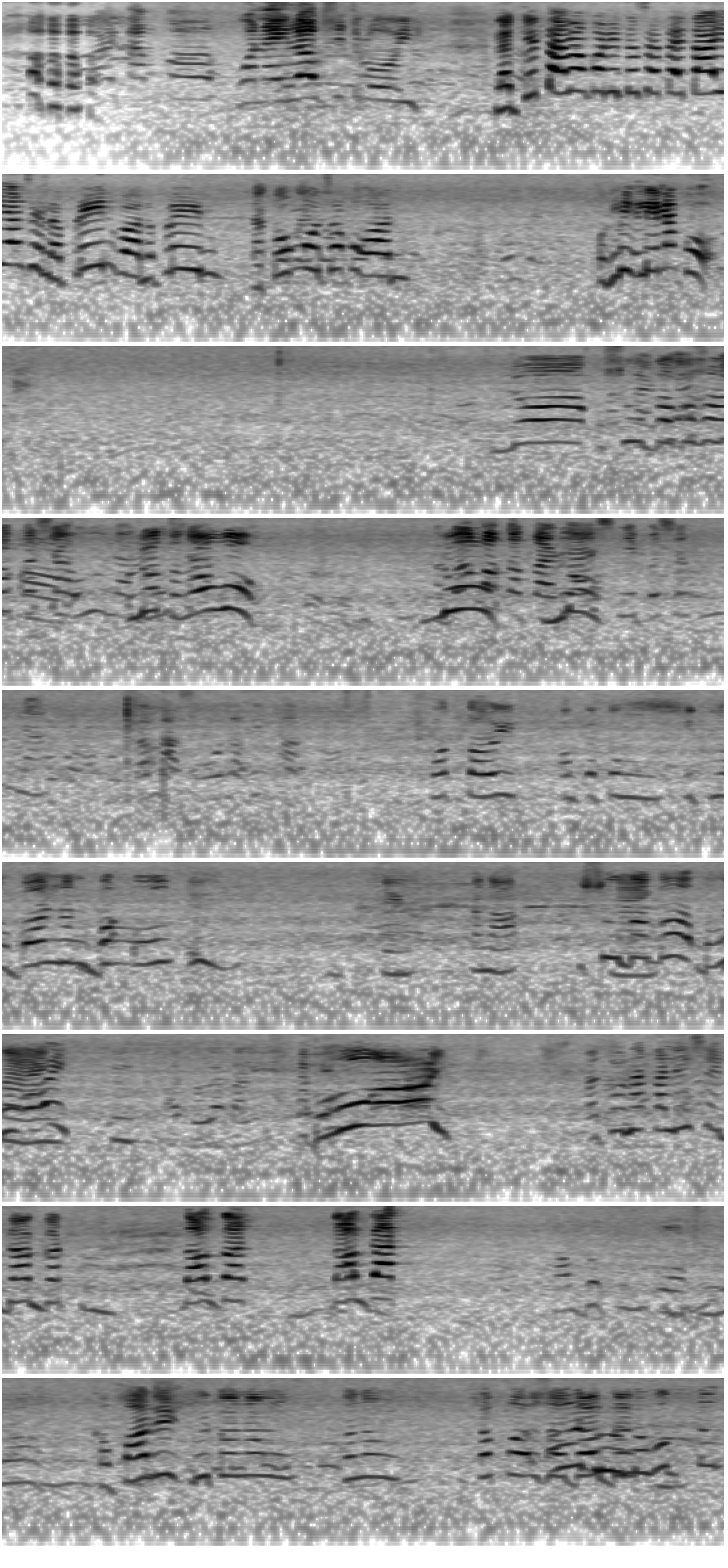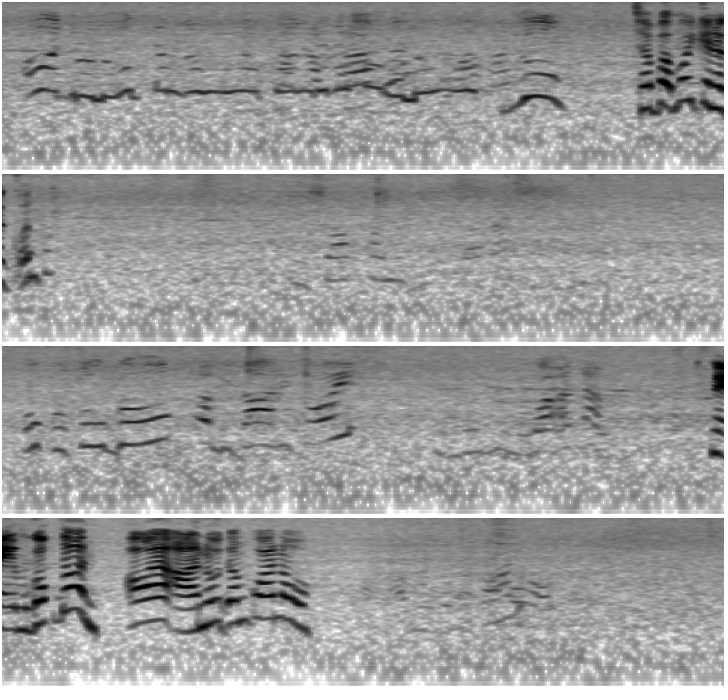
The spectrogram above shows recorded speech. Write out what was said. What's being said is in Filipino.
Kahit ako. One ilog si Troy. Nagkita man ko dito sa Taytayan sila plane ba na plane. Natungod sa kuan. Paglili na ko. Lo, kusuga ba ha? Ulo, tanawo. Ulo, Makapalas ni pa sa una. Patay, ang katong itloganan ba o? Ana, kusuga ba? Bahuay. Bahuay! Ato na tali sa dagat. Dagat! Dagat! Dagat Kaparis mo to ng kanang sapa sa dagat. Oh, luwag tang, oh, dro, luwag tang ang mga kwan dito sa luwag. Dro, Saba mo kinagkuan ko. Usapan. Oh, kusuga oh. Pagidari ko eh. Waan na. Ngay mugok doon. Ah, anod ang kuan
